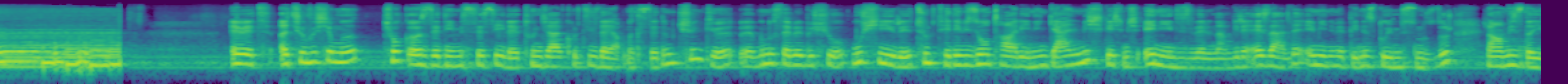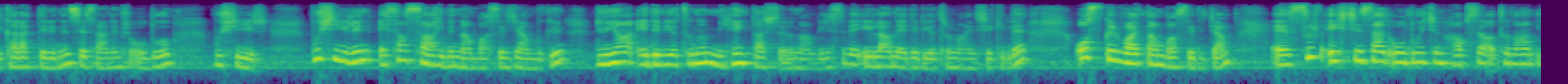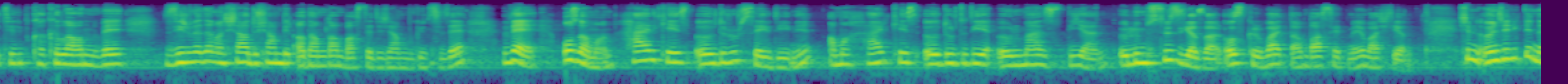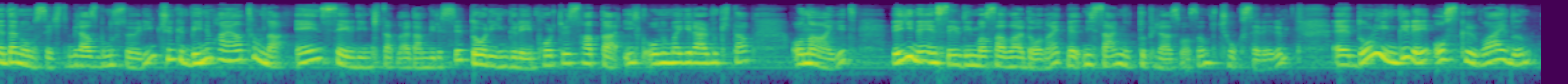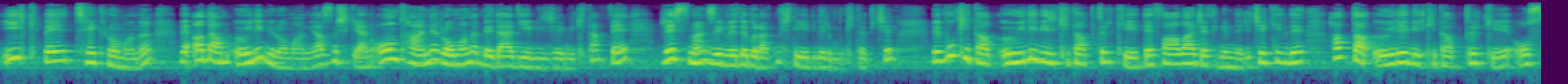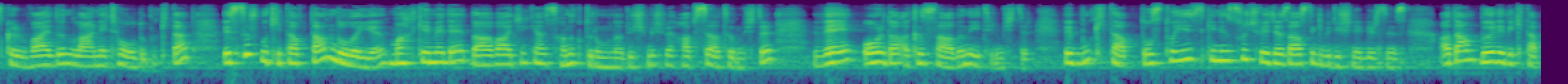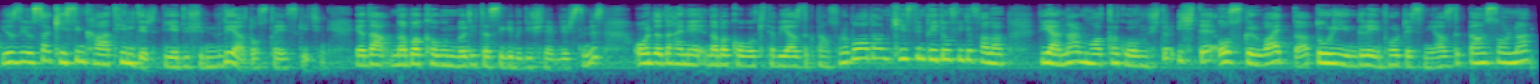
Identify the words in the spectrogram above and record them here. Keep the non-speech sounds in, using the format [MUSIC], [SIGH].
Evet, açılışımı çok özlediğimiz sesiyle Tuncel Kurtiz'le yapmak istedim. Çünkü e, bunun sebebi şu, bu şiiri Türk televizyon tarihinin gelmiş geçmiş en iyi dizilerinden biri Ezel'de eminim hepiniz duymuşsunuzdur. Ramiz Dayı karakterinin seslendirmiş olduğu bu şiir. Bu şiirin esas sahibinden bahsedeceğim bugün. Dünya edebiyatının mihenk taşlarından birisi ve İrlanda edebiyatının aynı şekilde. Oscar Wilde'dan bahsedeceğim. E, sırf eşcinsel olduğu için hapse atılan, itilip kakılan ve zirveden aşağı düşen bir adamdan bahsedeceğim bugün size. Ve o zaman herkes öldürür sevdiğini ama herkes öldürdü diye ölmez diyen ölümsüz yazar Oscar Wilde'dan bahsetmeye başlayalım. Şimdi öncelikle neden onu seçtim biraz bunu söyleyeyim. Çünkü benim hayatımda en sevdiğim kitaplardan birisi Dorian Gray'in portresi. Hatta ilk onuma girer bu kitap ona ait. Ve yine en sevdiğim masallar da ona ait. Misal Mutlu Prens masalını çok severim. E, Dorian Gray Oscar Wilde'ın ilk ve tek romanı ve adam öyle bir roman yazmış ki yani 10 tane romana bedel diyebileceğim bir kitap ve resmen zirvede bırakmış diyebilirim bu kitap için. Ve bu kitap öyle bir kitaptır ki defalarca filmleri çekildi. Hatta öyle bir kitaptır ki Oscar Wilde'ın laneti oldu bu kitap ve sırf bu kitaptan dolayı mahkemede davacıyken sanık durumuna düşmüş ve hapse atılmıştır ve orada akıl sağlığını yitirmiştir. Ve bu kitap Dostoyevski'nin suç ve cezası gibi düşünebilirsiniz. Adam böyle bir kitap yazıyorsa kesin katildir diye düşünüldü ya Dostoyevski için. Ya da Nabokov'un Lolita'sı gibi düşünebilirsiniz. Orada da hani Nabokov o kitabı yazdıktan sonra bu adam kesin pedofili falan diyenler muhakkak olmuştur. İşte Oscar Wilde da Dorian Gray'in portresini yazdıktan sonra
